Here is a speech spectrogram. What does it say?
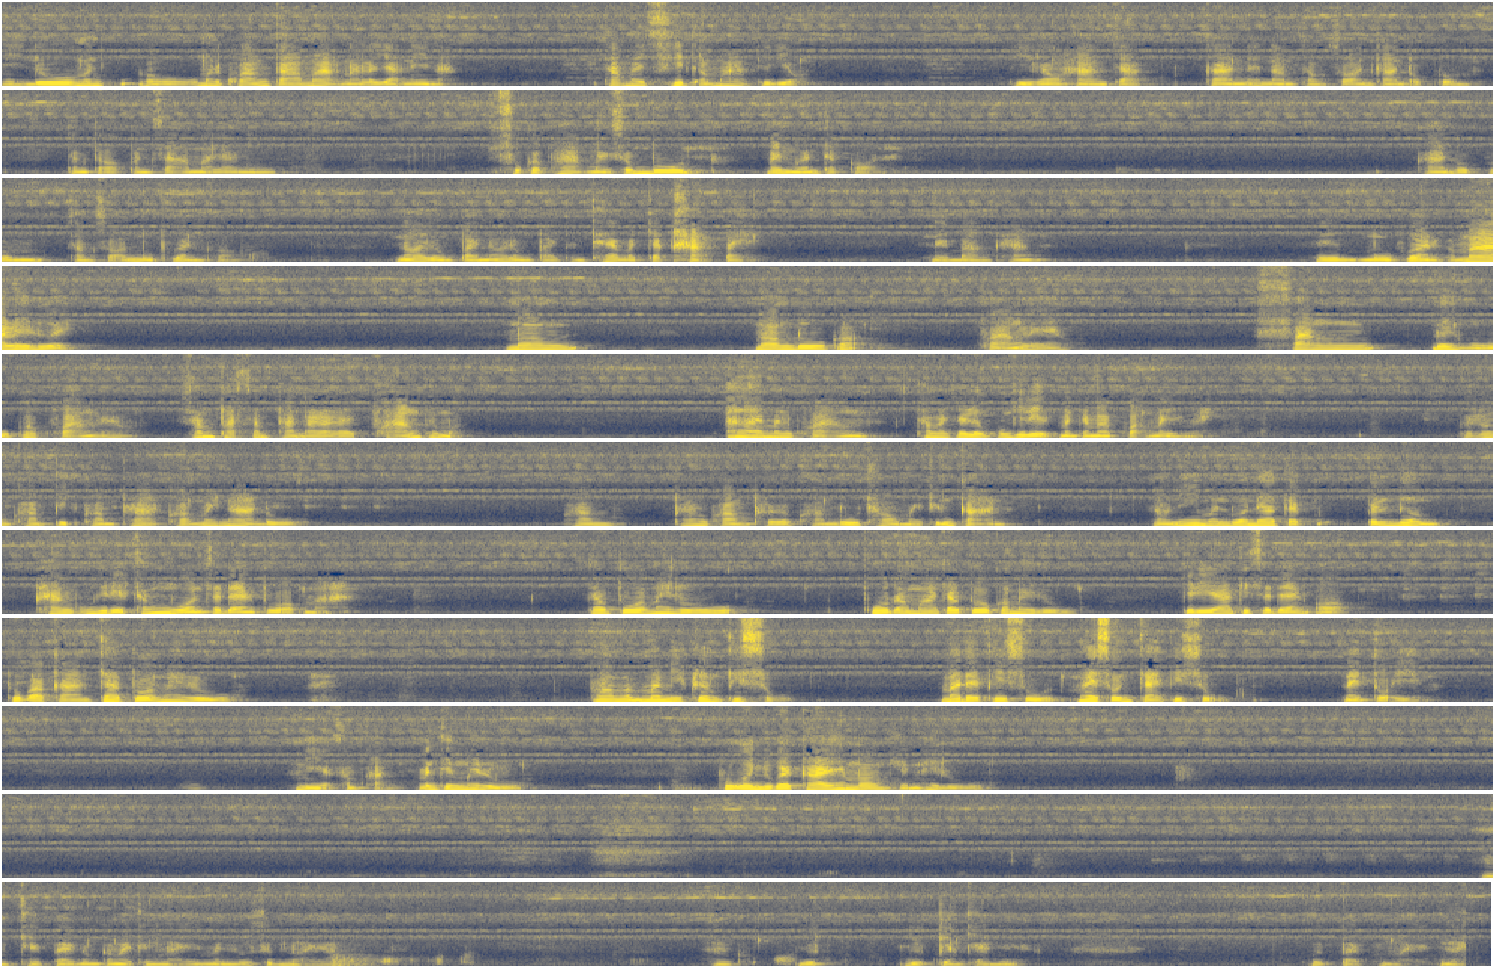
นี่ดูมันโอ้มันขวางตามากนะระยะนี้นะทำให้คิดเอามากทีเดียว ที่เราห่างจากการแนะนำสั่งสอนการอบรม ตั้งแต่ออกพรรษามาแล้วนี้ สุขภาพไม่สมบูรณ์ไม่เหมือนแต่ก่อน การอบรมสั่งสอนหมู่เพื่อนก็น้อยลงไปน้อยลงไปจนแทบว่าจะขาดไป ในบางครั้งหมู่เพื่อนก็มาเรื่อยๆ มองมองดูก็ขวางแล้ว ฟัง ด้วยหูก็ขวางแล้ว สัมผัสสัมพันธ์อะไรขวางไปหมด อะไรมันขวาง ถ้ามันใช่เรื่องของกิเลสมันจะมาขวางได้ยังไงก็เรื่องความผิดความพลาดความไม่น่าดู ความพลั้งความเผลอความรู้เท่าไม่ถึงการ เหล่านี้มันล้วนแล้วแต่เป็นเรื่องครั้งของกิเลสทั้งมวลแสดงตัวออกมา เจ้าตัวไม่รู้ พูดออกมาเจ้าตัวก็ไม่รู้ กิริยาที่แสดงออก ทุกอาการเจ้าตัวไม่รู้ เพราะไม่มีเครื่องพิสูจน์ ไม่ได้พิสูจน์ ไม่สนใจพิสูจน์ในตัวเองนี่สำคัญ มันจึงไม่รู้ ผู้อื่นอยู่ไกลๆให้มองเห็นให้รู้ เทไปมันก็ไม่ถึงไหน มันรู้สึกหน่อยครับยุดยุดเพียงแค่นี้พูดไปก็ไม่เหนื่อย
